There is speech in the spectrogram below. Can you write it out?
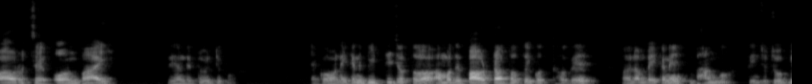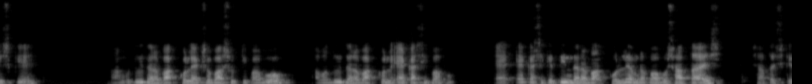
পাওয়ার হচ্ছে one by three hundred twenty four এখন এখানে বৃত্তি যত আমাদের পাওয়ারটাও ততই করতে হবে। তাহলে আমরা এখানে ভাঙবো। তিনশো চব্বিশকে ভাঙবো। দুই দ্বারা ভাগ করলে একশো বাষট্টি পাবো, আবার দুই দ্বারা ভাগ করলে একাশি পাবো। একাশিকে তিন দ্বারা ভাগ করলে আমরা পাবো সাতাইশ সাতাশকে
